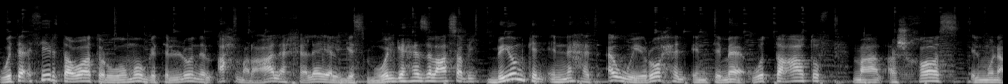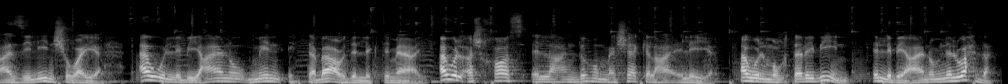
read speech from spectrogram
وتأثير تواتر وموجة اللون الأحمر على خلايا الجسم والجهاز العصبي. بيمكن إنها تقوي روح الانتماء والتعاطف مع الأشخاص المنعزلين شوية أو اللي بيعانوا من التباعد الاجتماعي أو الأشخاص اللي عندهم مشاكل عائلية أو المغتربين اللي بيعانوا من الوحدة.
